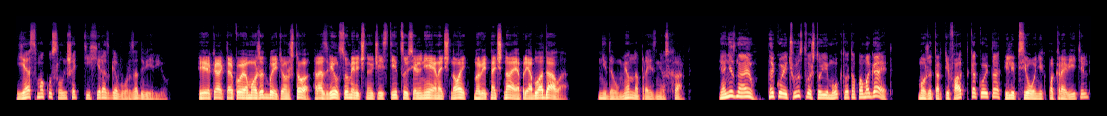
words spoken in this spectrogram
я смог услышать тихий разговор за дверью. «И как такое может быть? Он что, развил сумеречную частицу сильнее ночной, но ведь ночная преобладала?» Недоуменно произнес Харт. «Я не знаю. Такое чувство, что ему кто-то помогает. Может, артефакт какой-то или псионик-покровитель?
